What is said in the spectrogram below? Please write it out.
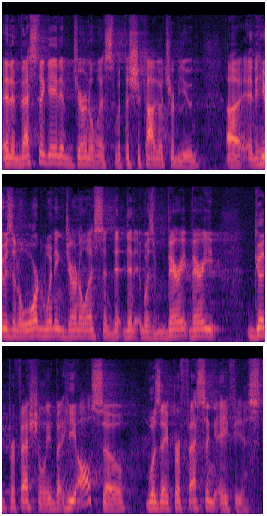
an investigative journalist with the Chicago Tribune, uh, and he was an award-winning journalist and did, did, was very, very good professionally. But he also was a professing atheist,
